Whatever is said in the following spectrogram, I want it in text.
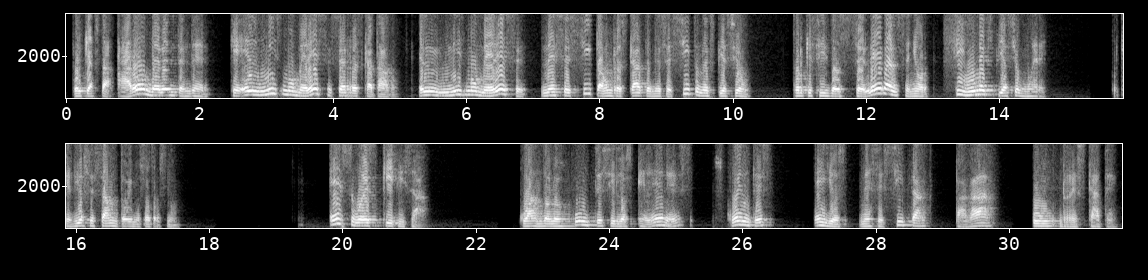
porque hasta Aarón debe entender que él mismo merece ser rescatado, él mismo merece, necesita un rescate, necesita una expiación, porque si se eleva el Señor sin una expiación muere, porque Dios es santo y nosotros no. Eso es quitizá. Cuando los juntes y los eleves, los cuentes, ellos necesitan pagar un rescate.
